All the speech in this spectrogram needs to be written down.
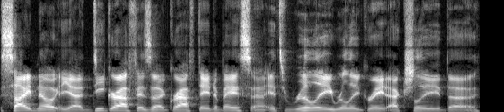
Side note, yeah, dgraph is a graph database and it's really, really great. Actually, the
